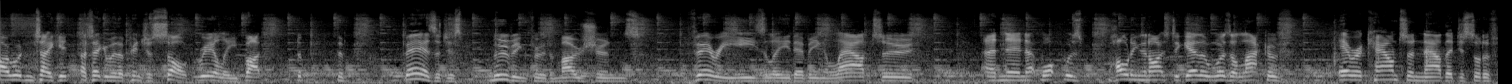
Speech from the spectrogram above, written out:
I wouldn't take it. I take it with a pinch of salt, really. But the, the Bears are just moving through the motions very easily. They're being allowed to. And then what was holding the Knights together was a lack of error count, and now they're just sort of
